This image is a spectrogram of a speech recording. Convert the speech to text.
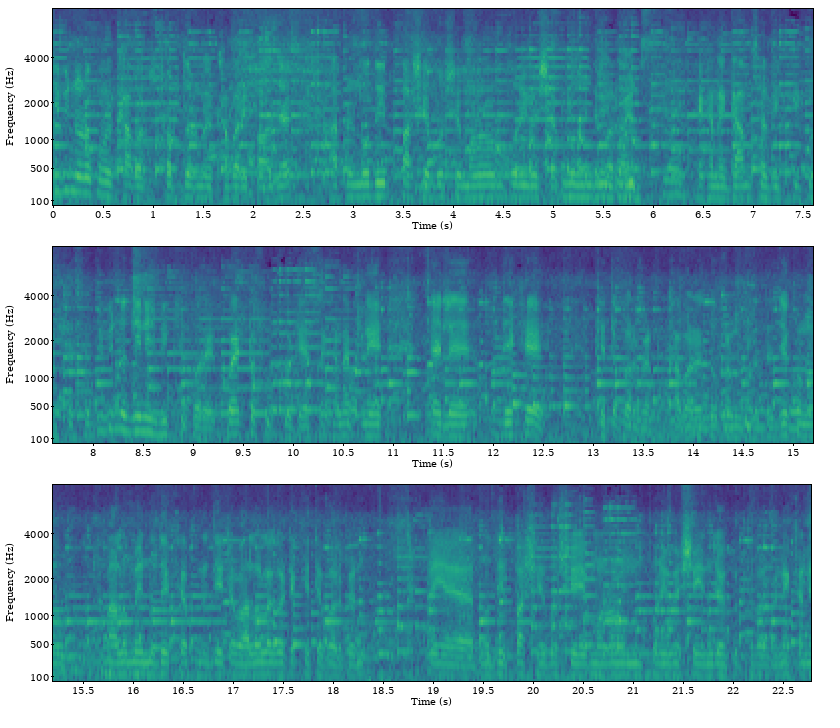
বিভিন্ন রকমের খাবার সব ধরনের খাবারই পাওয়া যায়। আপনি নদীর পাশে বসে মনোরম পরিবেশে আপনি পারবেন। এখানে গামছা বিক্রি করতেছে বিভিন্ন জিনিস বিক্রি করে কয়েকটা ফুড কোর্টই আছে। এখানে আপনি চাইলে দেখে খেতে পারবেন খাবারের দোকানগুলোতে। যে কোনো ভালো মেনু দেখে আপনি যেটা ভালো লাগে ওটা খেতে পারবেন। নদীর পাশে বসে মনোরম পরিবেশে এনজয় করতে পারবেন। এখানে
